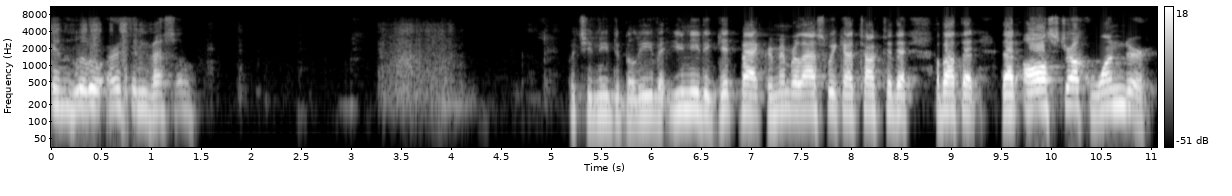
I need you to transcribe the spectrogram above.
in a little earthen vessel. But you need to believe it. You need to get back. Remember last week I talked to that about that, that awestruck wonder.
